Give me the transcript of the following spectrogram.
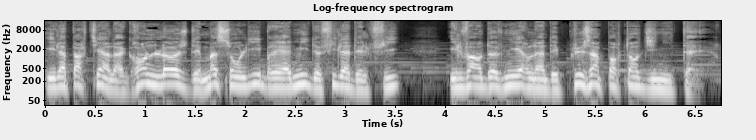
il appartient à la Grande Loge des maçons libres et amis de Philadelphie, il va en devenir l'un des plus importants dignitaires.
